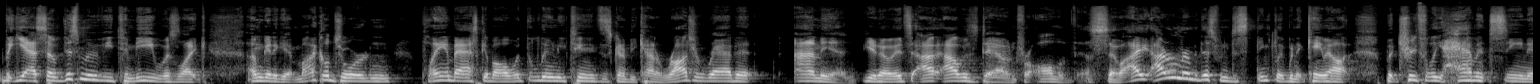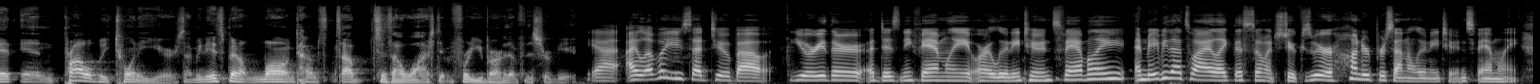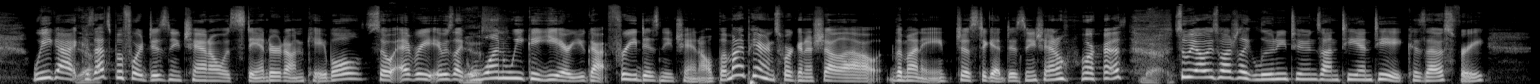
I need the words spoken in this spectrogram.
But yeah, so this movie to me was like, I'm going to get Michael Jordan playing basketball with the Looney Tunes. It's going to be kind of Roger Rabbit. I'm in. You know, it's I, I was down for all of this. So I, I remember this one distinctly when it came out, but truthfully haven't seen it in probably 20 years. I mean, it's been a long time since I since I watched it before you brought it up for this review. Yeah, I love what you said too about you're either a Disney family or a Looney Tunes family. And maybe that's why I like this so much too, because we were 100% a Looney Tunes family. We got, because Yeah. that's before Disney Channel was standard on cable. So every, it was like Yes. one week a year you got free Disney Channel. But my parents were going to shell out the money just to get Disney Channel for us. So we always watched like Looney Tunes on TNT because that was free.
